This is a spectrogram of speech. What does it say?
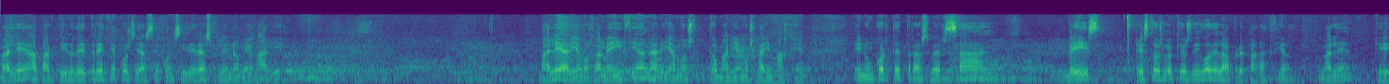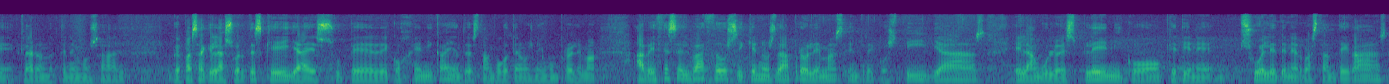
¿vale? A partir de 13 pues ya se considera esplenomegalia. ¿Vale? Haríamos la medición, haríamos, tomaríamos la imagen. En un corte transversal ¿Veis? Esto es lo que os digo de la preparación, ¿vale? Que claro, no tenemos al... Lo que pasa que la suerte es que ella es súper ecogénica y entonces tampoco tenemos ningún problema. A veces el bazo sí que nos da problemas entre costillas, el ángulo esplénico, que tiene, suele tener bastante gas,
